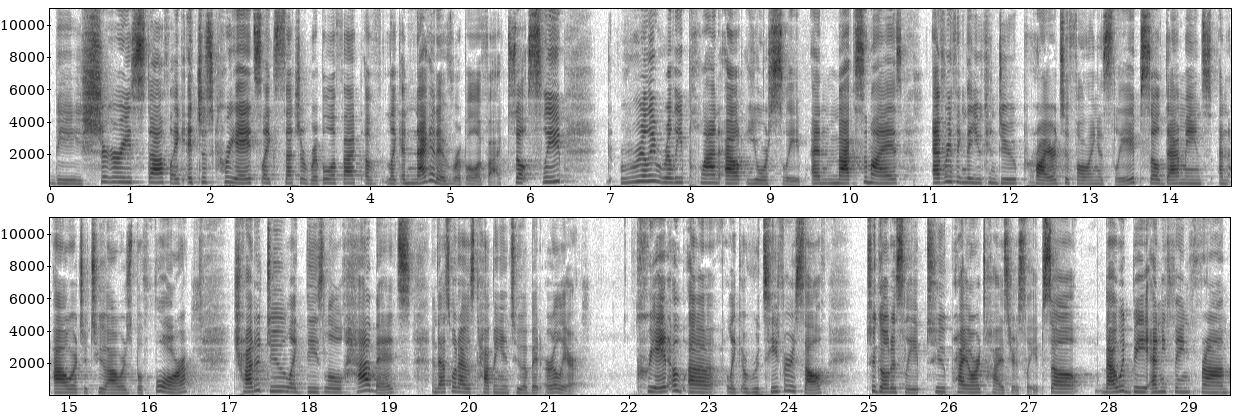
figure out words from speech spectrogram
the sugary stuff. Like it just creates like such a ripple effect of like a negative ripple effect. So sleep really really plan out your sleep and maximize everything that you can do prior to falling asleep. So that means an hour to two hours before. Try to do like these little habits, and that's what I was tapping into a bit earlier. Create a, a like a routine for yourself to go to sleep to prioritize your sleep. So that would be anything from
